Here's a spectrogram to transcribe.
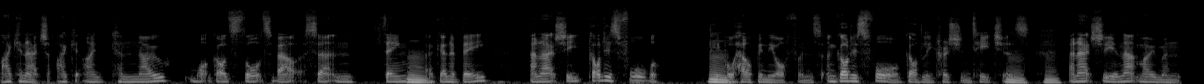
I can actually I can, I can know what God's thoughts about a certain thing hmm. are going to be, and actually God is for people hmm. helping the orphans, and God is for godly Christian teachers. Hmm, and actually, in that moment,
